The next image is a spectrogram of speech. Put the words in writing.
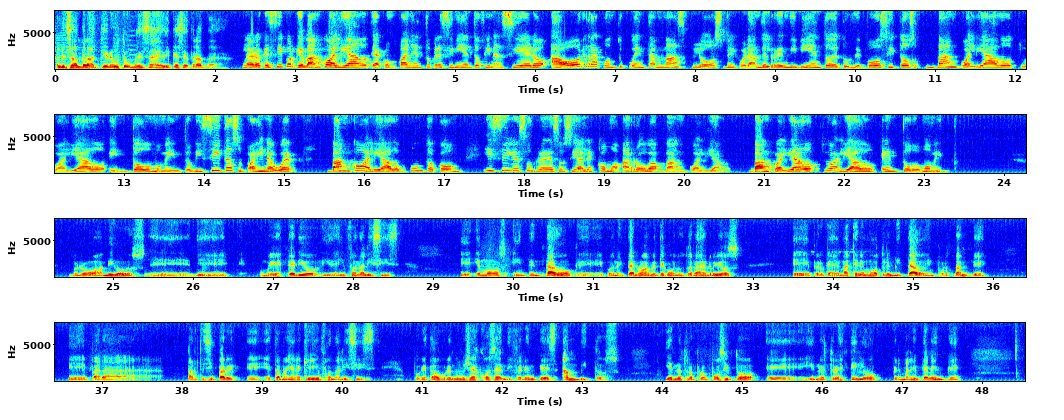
Alessandra, ¿tiene usted un mensaje? ¿De qué se trata? Claro que sí, porque Banco Aliado te acompaña en tu crecimiento financiero. Ahorra con tu cuenta Más Plus, mejorando el rendimiento de tus depósitos. Banco Aliado, tu aliado en todo momento. Visita su página web bancoaliado.com y sigue sus redes sociales como arroba Banco Aliado. Banco Aliado, tu aliado en todo momento. Bueno, amigos eh, de Omega Estéreo y de Infoanálisis, eh, hemos intentado que, conectar nuevamente con el doctor Adán Ríos, eh, pero que además tenemos otro invitado importante eh, para participar esta mañana aquí en Infoanálisis, porque están ocurriendo muchas cosas en diferentes ámbitos y es nuestro propósito y nuestro estilo permanentemente,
